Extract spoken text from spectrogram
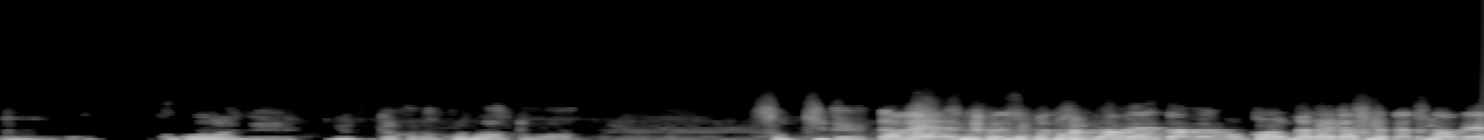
うん。ここまで言ったから、この後は、そっちで。ダメ、ダメ、ダメ、もうこんがらがったからダメ。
